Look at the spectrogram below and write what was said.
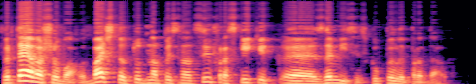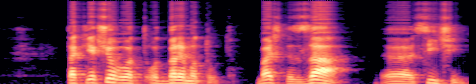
звертаю вашу увагу, от бачите, тут написана цифра, скільки е, за місяць купили-продали. Так, якщо от, от беремо тут, бачите, за е, січень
